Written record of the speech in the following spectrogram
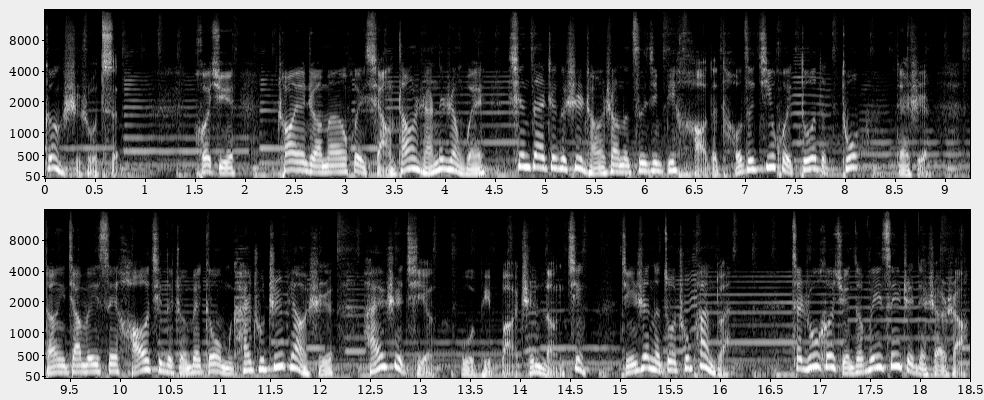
更是如此。或许创业者们会想当然地认为，现在这个市场上的资金比好的投资机会多得多。但是，当一家 VC 豪气地准备给我们开出支票时，还是请务必保持冷静，谨慎地做出判断。在如何选择 VC 这件事上，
